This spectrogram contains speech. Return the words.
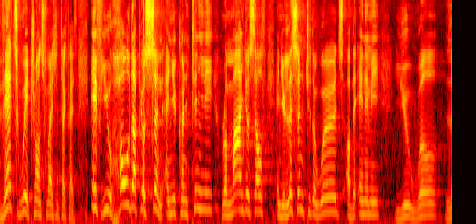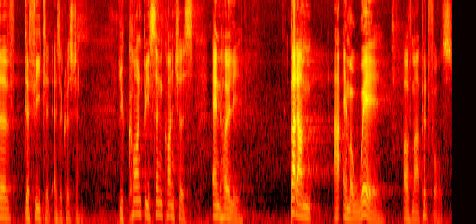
that's where transformation takes place. If you hold up your sin and you continually remind yourself and you listen to the words of the enemy, you will live defeated as a Christian. You can't be sin conscious and holy. But I'm, I am aware of my pitfalls.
